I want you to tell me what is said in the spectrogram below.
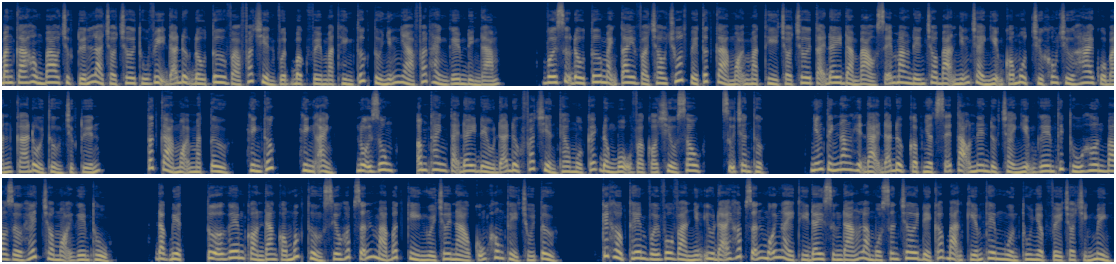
Bắn cá hồng bao trực tuyến là trò chơi thú vị đã được đầu tư và phát triển vượt bậc về mặt hình thức từ những nhà phát hành game đỉnh đám. Với sự đầu tư mạnh tay và trau chuốt về tất cả mọi mặt thì trò chơi tại đây đảm bảo sẽ mang đến cho bạn những trải nghiệm có một trừ không trừ hai của bắn cá đổi thưởng trực tuyến. Tất cả mọi mặt từ, hình thức, hình ảnh, nội dung, âm thanh tại đây đều đã được phát triển theo một cách đồng bộ và có chiều sâu, sự chân thực. Những tính năng hiện đại đã được cập nhật sẽ tạo nên được trải nghiệm game thích thú hơn bao giờ hết cho mọi game thủ. Đặc biệt, tựa game còn đang có mức thưởng siêu hấp dẫn mà bất kỳ người chơi nào cũng không thể chối từ. Kết hợp thêm với vô vàn những ưu đãi hấp dẫn mỗi ngày thì đây xứng đáng là một sân chơi để các bạn kiếm thêm nguồn thu nhập về cho chính mình.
